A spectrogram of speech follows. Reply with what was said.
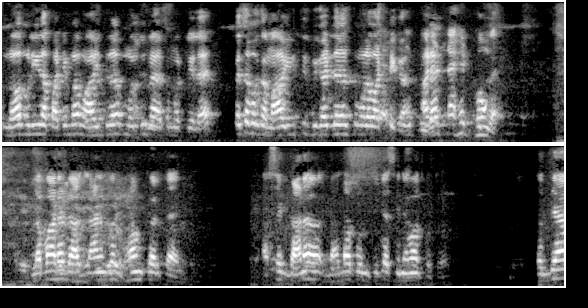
नवाब मलिकला पाठिंबा महायुतीला मंजूर नाही असं म्हटलेलं आहे कसं बघता महायुती बिघडली जाईल असं तुम्हाला वाटते का हे ढोंग आहे लबाड लांडगर ढोंग करतायत असं एक गाणं दादा कोणतीच्या सिनेमात होतं. सध्या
